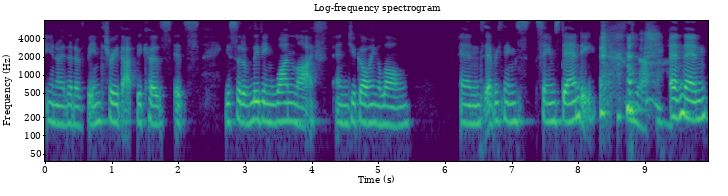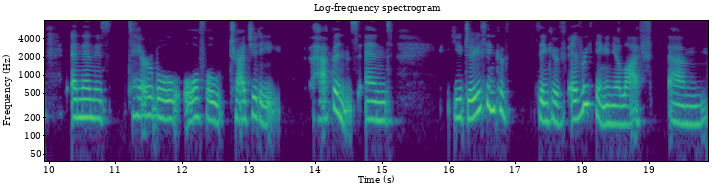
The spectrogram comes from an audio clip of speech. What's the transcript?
you know that have been through that because it's you're sort of living one life and you're going along and everything seems dandy yeah. and then and then this terrible awful tragedy happens and you do think of think of everything in your life um,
